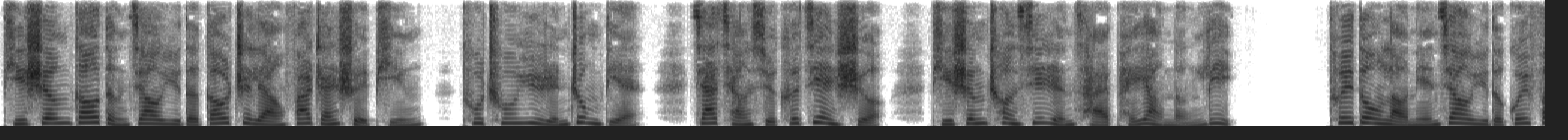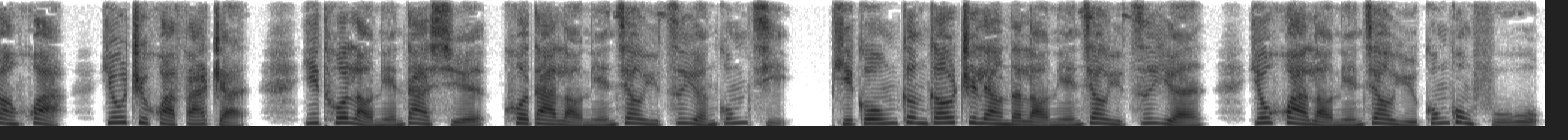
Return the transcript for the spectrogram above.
提升高等教育的高质量发展水平，突出育人重点，加强学科建设，提升创新人才培养能力，推动老年教育的规范化、优质化发展，依托老年大学扩大老年教育资源供给，提供更高质量的老年教育资源，优化老年教育公共服务。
